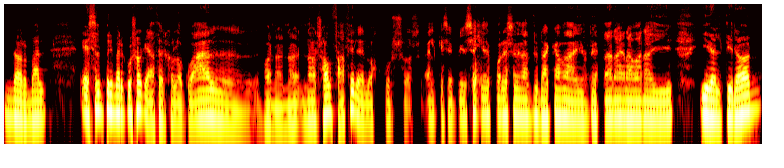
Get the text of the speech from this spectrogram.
normal. Es el primer curso que haces, con lo cual, bueno, no, no son fáciles los cursos. El que se piense que es ponerse delante de una cama y empezar a grabar ahí y del tirón,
